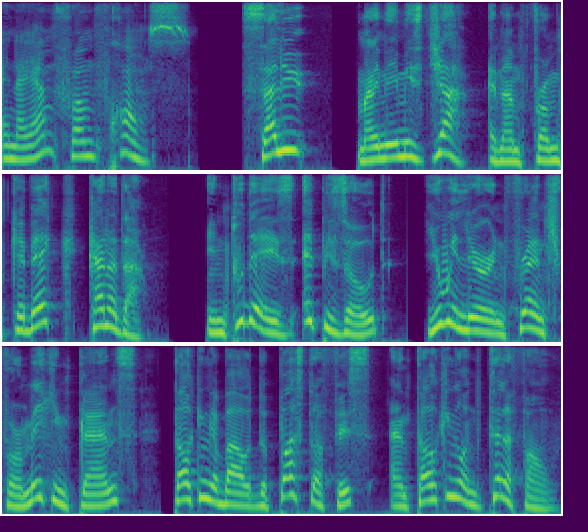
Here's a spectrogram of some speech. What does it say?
and I am from France. Salut, my name is Ja and I'm from Quebec, Canada. In today's episode, you will learn French for making plans, talking about the post office, and talking on the telephone.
